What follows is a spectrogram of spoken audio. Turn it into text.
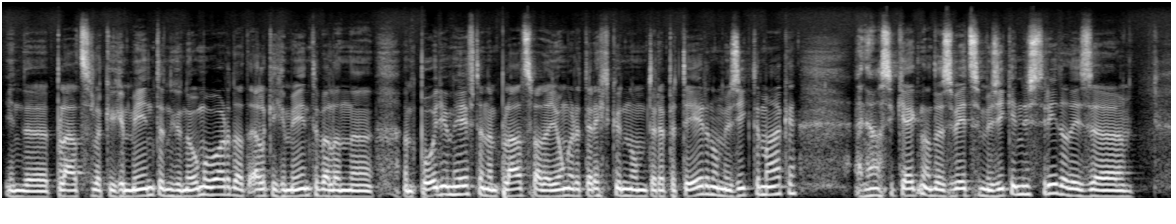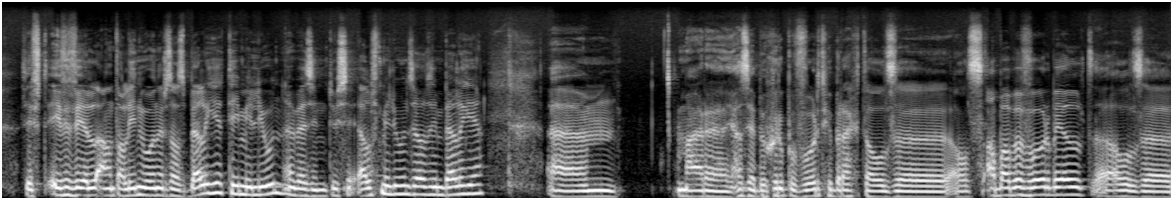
in de plaatselijke gemeenten genomen worden. Dat elke gemeente wel een, een podium heeft en een plaats waar de jongeren terecht kunnen om te repeteren, om muziek te maken. En als je kijkt naar de Zweedse muziekindustrie, dat is... Heeft evenveel aantal inwoners als België, 10 miljoen. En wij zijn intussen 11 miljoen zelfs in België. Um, maar uh, ja, ze hebben groepen voortgebracht als, uh, als ABBA bijvoorbeeld, als uh,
